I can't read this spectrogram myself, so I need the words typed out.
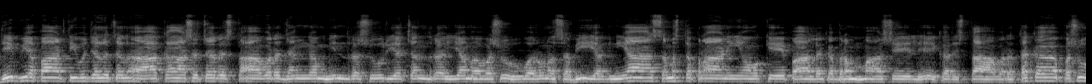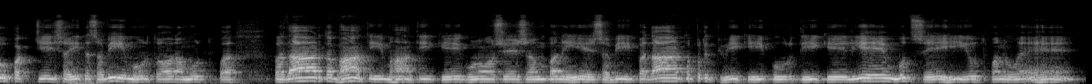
दिव्य पार्थिव जल चल, आकाश चर, स्थावर जंगम, इंद्र, सूर्य, चंद्र, यम, वसु, वरुण, सभी अग्निया, समस्त प्राणियों के पालक, ब्रह्मा से लेकर, स्थावर तक, पशु, पक्षी सहित सभी मूर्त और अमूर्त पदार्थ, भांति भांति के गुणों से संपन्न ये सभी पदार्थ पृथ्वी की पूर्ति के लिए मुझसे ही उत्पन्न हुए हैं।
